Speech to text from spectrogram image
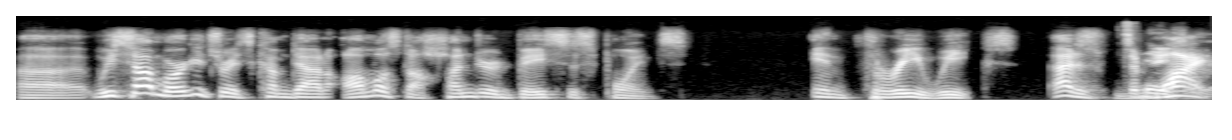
uh, we saw mortgage rates come down almost 100 basis points in three weeks. That is it's wild.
